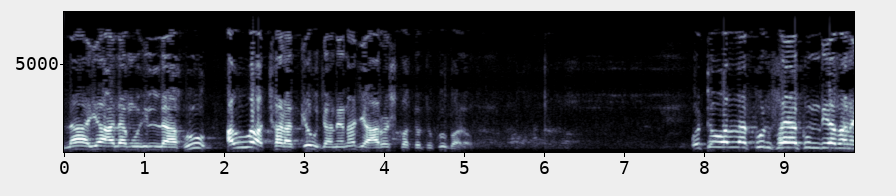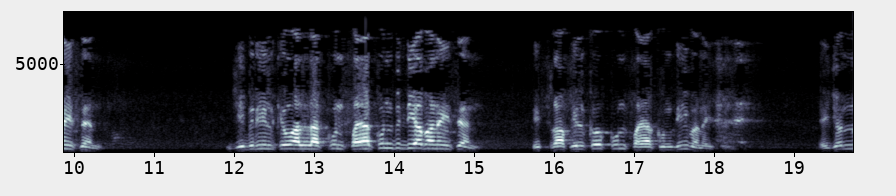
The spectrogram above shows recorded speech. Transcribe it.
লা ইয়ালামু ইল্লাহু আল্লাহ ছাড়া কেউ জানে না যে আরস কতটুকু বড়। ওটাও আল্লাহ কোন ফায়াকুন দিয়া বানাইছেন। জিবরিল কেউ আল্লাহ কোন ফায়াকুন দিয়া বানাইছেন? ইসরাফিলকেও কোন ফায়াকুন দিয়ে বানাইছেন? এই জন্য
